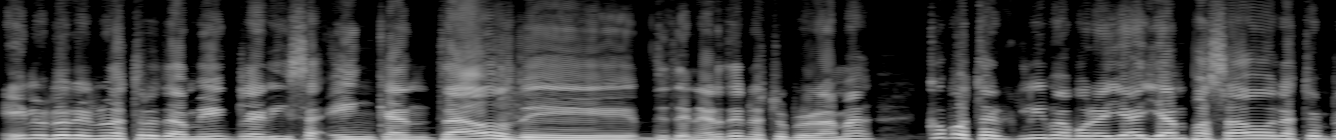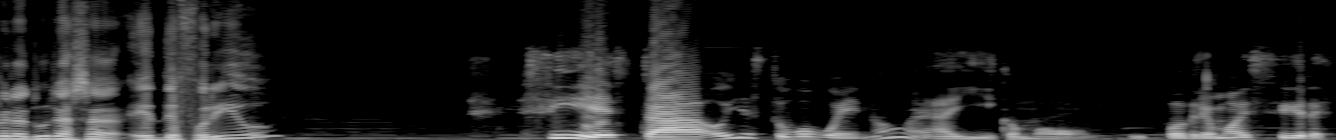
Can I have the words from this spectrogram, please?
El honor es nuestro también, Clarisa. Encantados de, tenerte en nuestro programa. ¿Cómo está el clima por allá? ¿Ya han pasado las temperaturas eh, de frío? Sí, está, hoy estuvo bueno, ahí como podríamos decir,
